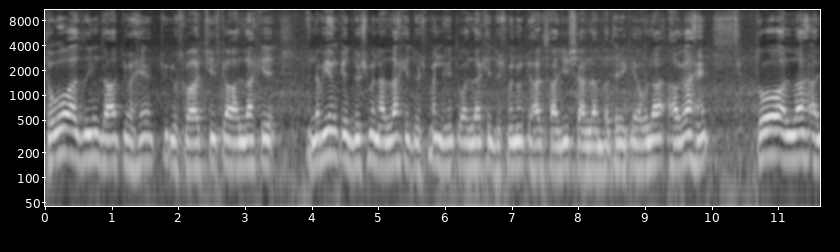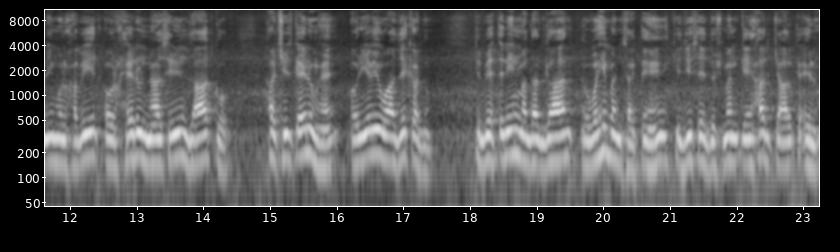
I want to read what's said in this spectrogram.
تو وہ عظیم ذات جو ہے چونکہ اس کو ہر چیز کا اللہ کے نبیوں کے دشمن، اللہ کے دشمن ہیں تو اللہ کے دشمنوں کے ہر سازش سے اللہ بطر کے اولا آگاہ ہیں۔ تو اللہ علیم الخبیر اور خیر الناصرین ذات کو ہر چیز کا علم ہے اور یہ بھی واضح کر دوں کہ بہترین مددگار وہی بن سکتے ہیں کہ جسے دشمن کے ہر چال کا علم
